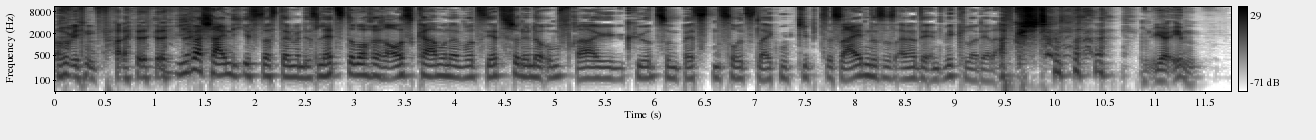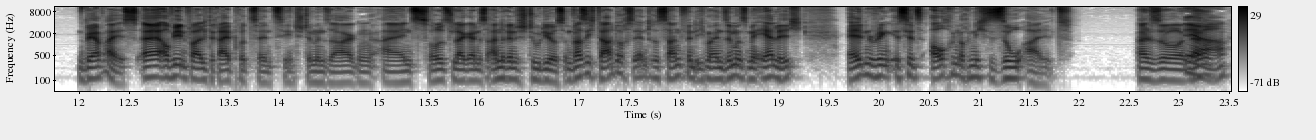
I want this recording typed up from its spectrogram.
auf jeden Fall. Wie wahrscheinlich ist das denn, wenn es letzte Woche rauskam und dann wurde es jetzt schon in der Umfrage gekürt zum besten Souls-like wo gibt es ein, das ist einer der Entwickler, der da abgestimmt hat. Ja, eben. Wer weiß. Äh, auf jeden Fall 3%, 10 Stimmen sagen, ein Souls-like eines anderen Studios. Und was ich da doch sehr interessant finde, ich meine, sind wir uns mal ehrlich, Elden Ring ist jetzt auch noch nicht so alt. Also, ne? Ja.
